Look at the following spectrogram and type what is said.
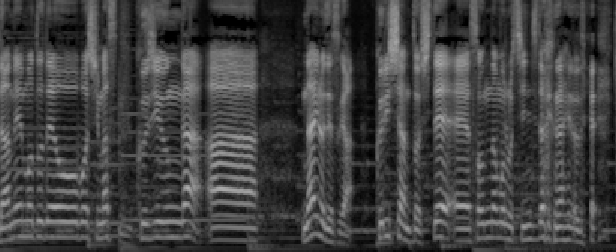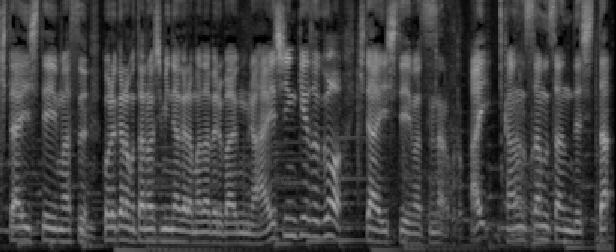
ダメ元で応募します。くじ運があーないのですがクリスチャンとして、えーそんなものを信じたくないので 期待しています、これからも楽しみながら学べる番組の配信継続を期待しています。なるほど。はいカンサムさんでした。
